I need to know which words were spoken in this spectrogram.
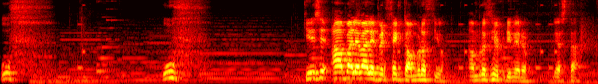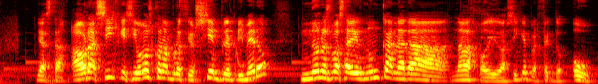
Uf. Uf. ¿Quién es? Ah, vale, vale, perfecto. Ambrosio. Ambrosio el primero. Ya está. Ya está. Ahora sí que si vamos con Ambrosio siempre el primero, no nos va a salir nunca nada, nada jodido. Así que perfecto. ¡Oh!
